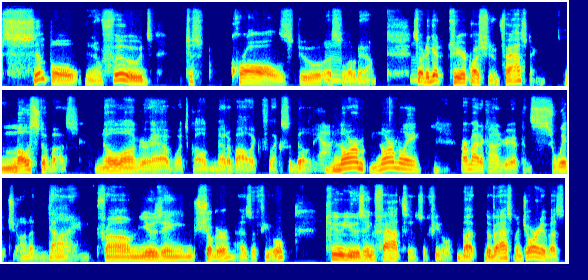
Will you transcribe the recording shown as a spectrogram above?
simple, you know, foods just crawls to a Mm. slowdown. So to get to your question of fasting, most of us no longer have what's called metabolic flexibility. Yeah. Norm, normally, our mitochondria can switch on a dime from using sugar as a fuel to using fats as a fuel. But the vast majority of us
